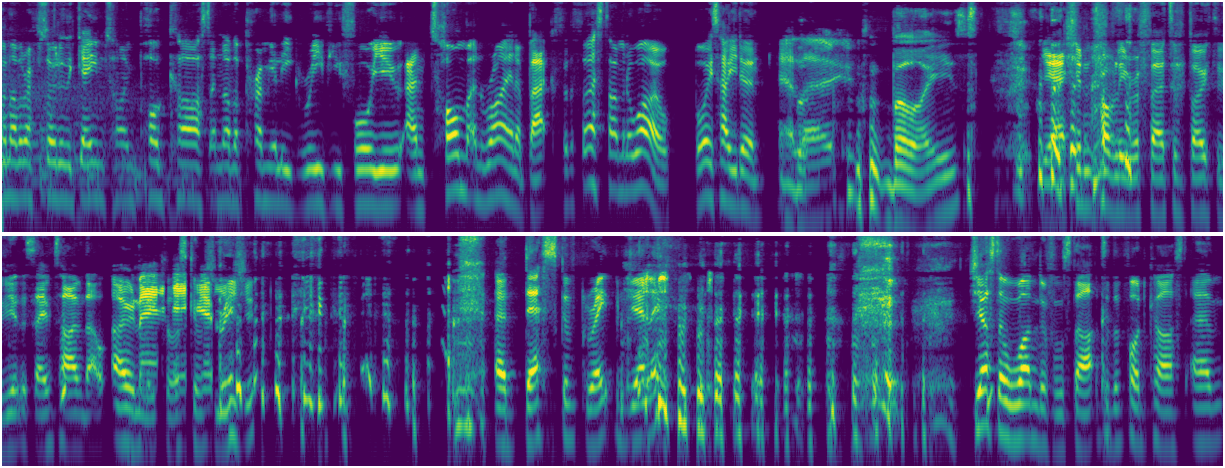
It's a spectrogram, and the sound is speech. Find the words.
to another episode of the Game Time Podcast, another Premier League review for you. And Tom and Ryan are back for the first time in a while. Boys, how you doing? Hello. Boys. Yeah, I shouldn't probably refer to both of you at the same time. That'll only Man, cause confusion. a desk of grape jelly. just a wonderful start to the podcast. Um,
